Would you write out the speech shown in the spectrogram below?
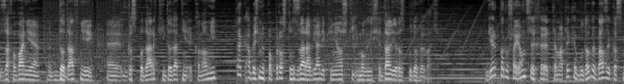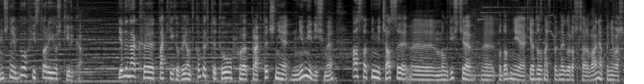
zachowanie dodatniej gospodarki, dodatniej ekonomii, tak abyśmy po prostu zarabiali pieniążki i mogli się dalej rozbudowywać. Gier poruszających e, tematykę budowy bazy kosmicznej było w historii już kilka. Jednak e, takich wyjątkowych tytułów e, praktycznie nie mieliśmy, a ostatnimi czasy mogliście, podobnie jak ja, doznać pewnego rozczarowania, ponieważ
